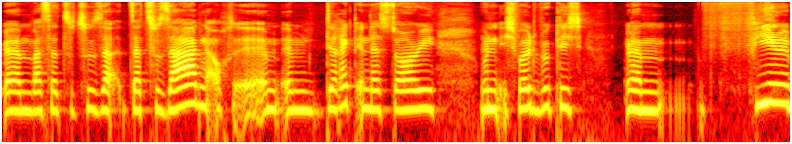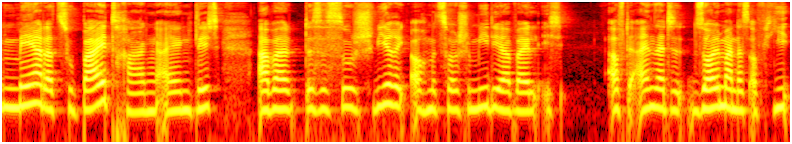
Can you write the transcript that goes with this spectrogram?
ähm, was dazu, zu, dazu sagen, auch äh, im, im, direkt in der Story. Und ich wollte wirklich ähm, viel mehr dazu beitragen eigentlich. Aber das ist so schwierig auch mit Social Media, weil ich auf der einen Seite soll man das auf, je,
